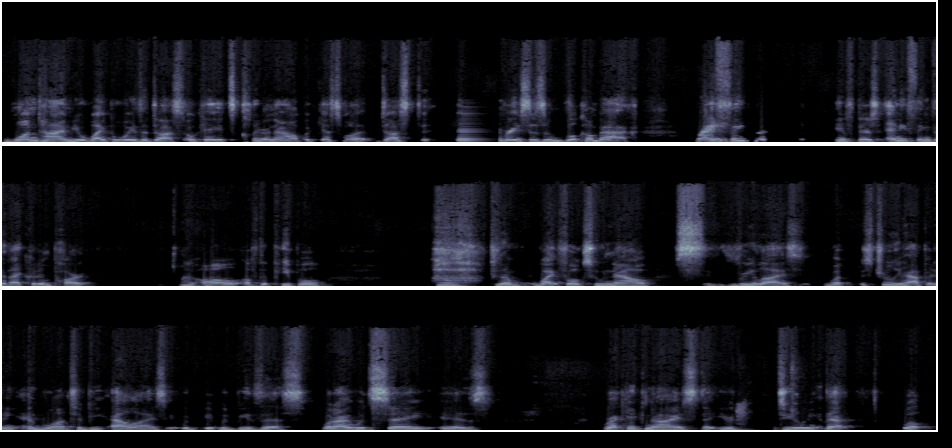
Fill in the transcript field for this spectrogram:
One time you wipe away the dust. Okay, it's clear now, but guess what? Dust and racism will come back. Right. I think that if there's anything that I could impart on all of the people, to the white folks who now realize what is truly happening and want to be allies, it would it would be this. What I would say is recognize that you're dealing that well,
